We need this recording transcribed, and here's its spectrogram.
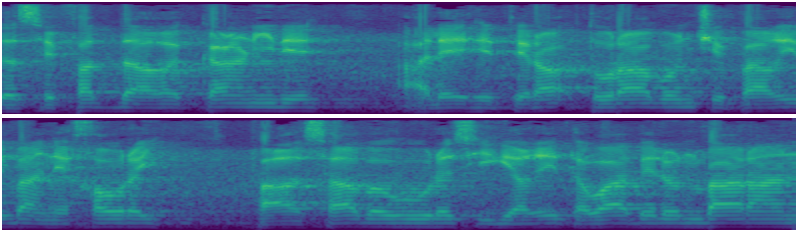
د صفت دا غکانی دی علیه ترابون چې پاغي باندې خوري فاصابه رسیږي هغه توابلن باران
